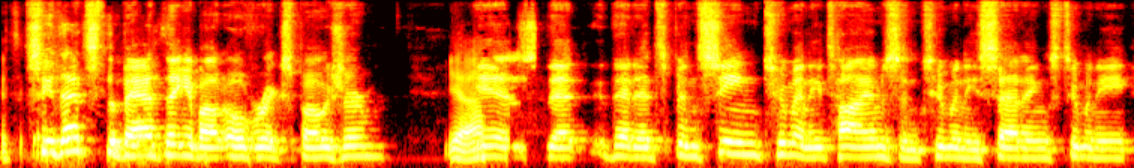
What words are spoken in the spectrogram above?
It's see, show. that's the bad thing about overexposure. Yeah, is that that it's been seen too many times in too many settings, too many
